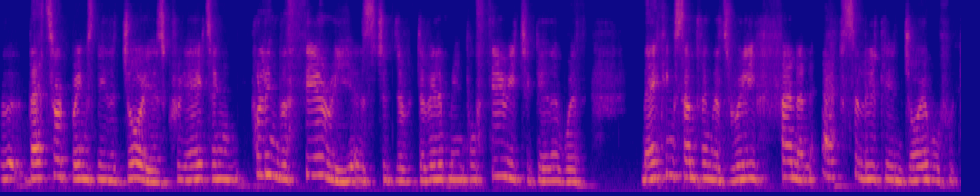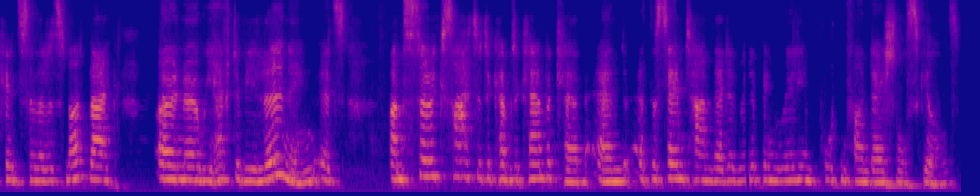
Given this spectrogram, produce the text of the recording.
that's what brings me the joy is creating pulling the theory as to de- developmental theory together with making something that's really fun and absolutely enjoyable for kids so that it's not like oh no we have to be learning. It's i'm so excited to come to clamber club and at the same time they're developing really important foundational skills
